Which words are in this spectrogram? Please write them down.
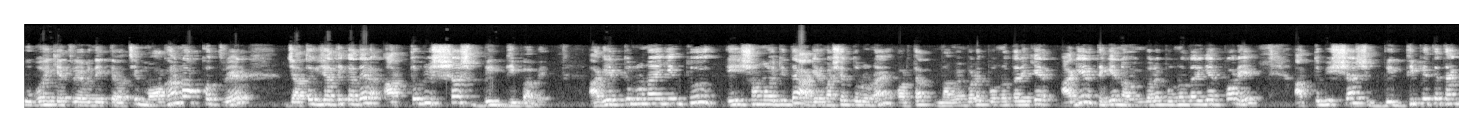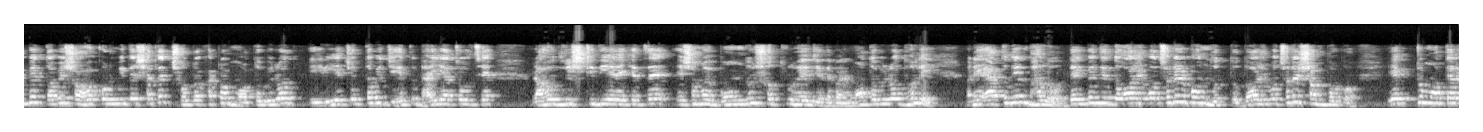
উভয় ক্ষেত্রে আমি দেখতে পাচ্ছি মঘা নক্ষত্রের জাতক জাতিকাদের আত্মবিশ্বাস বৃদ্ধি পাবে। আগের তুলনায় কিন্তু এই সময়টিতে আগের মাসের তুলনায়, অর্থাৎ নভেম্বরের পনেরো তারিখের আগের থেকে নভেম্বরের পনেরো তারিখের পরে আত্মবিশ্বাস বৃদ্ধি পেতে থাকবে। তবে সহকর্মীদের সাথে ছোটখাটো মতবিরোধ এড়িয়ে চলতে হবে, যেহেতু ঢাইয়া চলছে, রাহু দৃষ্টি দিয়ে রেখেছে, এ সময় বন্ধু শত্রু হয়ে যেতে পারে। মতবিরোধ হলে মানে এতদিন ভালো। দেখবেন যে দশ বছরের বন্ধুত্ব, দশ বছরের সম্পর্ক, একটু মতের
